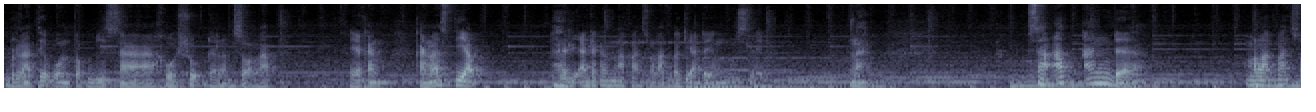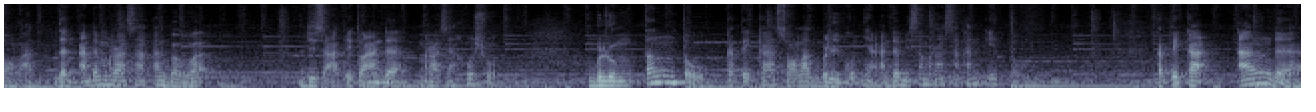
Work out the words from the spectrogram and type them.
berlatih untuk bisa khusyuk dalam sholat, ya kan? Karena setiap hari Anda kan melakukan sholat bagi Anda yang muslim. Nah, saat Anda melakukan sholat dan Anda merasakan bahwa di saat itu Anda merasa khusyuk, belum tentu ketika sholat berikutnya Anda bisa merasakan itu. ketika Anda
